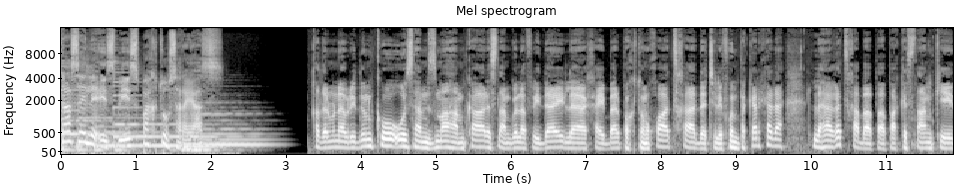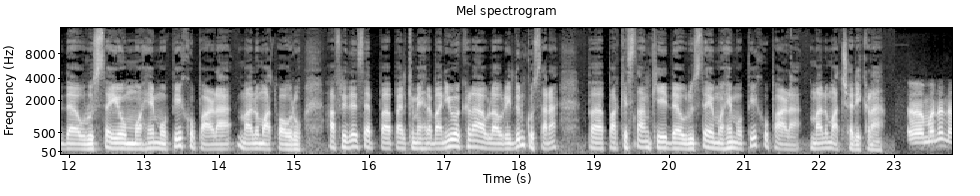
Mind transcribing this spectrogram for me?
تاسو له اس بي اس پختو سره یاست قدرمن اوریدونکو اوس هم زما همکار اسلام ګل افریدی له خیبر پښتونخوا څخه د ټلیفون په کرخه ده له هغه څخه به په پاکستان کې د ورستیو مهمو پیښو په اړه معلومات وورو افریدی صاحب په پال کې مهرباني وکړه او اوریدونکو سره په پا پاکستان کې د ورستیو مهمو پیښو په اړه معلومات شریک کړه مننه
